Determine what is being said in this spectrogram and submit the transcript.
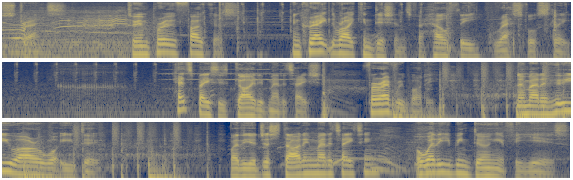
stress, to improve focus, and create the right conditions for healthy, restful sleep. Headspace is guided meditation for everybody, no matter who you are or what you do. Whether you're just starting meditating or whether you've been doing it for years,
